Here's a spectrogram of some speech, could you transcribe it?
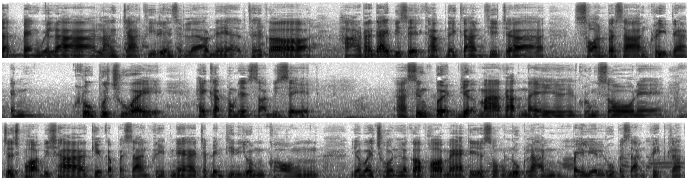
จัดแบ่งเวลาหลังจากที่เรียนเสร็จแล้วเนี่ย เธอก็หารายได้พิเศษครับในการที่จะสอนภาษาอังกฤษอ่ะเป็นครูผู้ช่วยให้กับโรงเรียนสอนพิเศษ อ่า ซึ่งเปิดเยอะมากครับในกรุงโซลเนี่ยโดยเฉพาะวิชาเกี่ยวกับภาษาอังกฤษเนี่ยจะเป็นที่นิยมของเยาวชน แล้วก็พ่อแม่ที่จะส่งลูกหลานไปเรียนรู้ภาษาอังกฤษครับ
